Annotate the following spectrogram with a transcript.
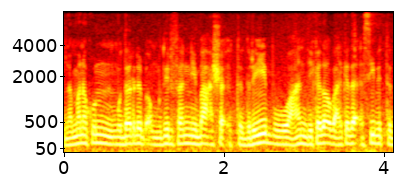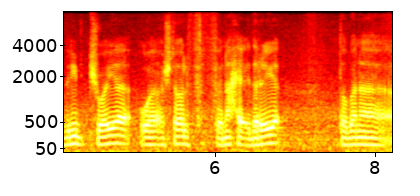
لما أنا أكون مدرب أو مدير فني بعشق التدريب وعندي كده وبعد كده أسيب التدريب شوية وأشتغل في ناحية إدارية طب أنا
